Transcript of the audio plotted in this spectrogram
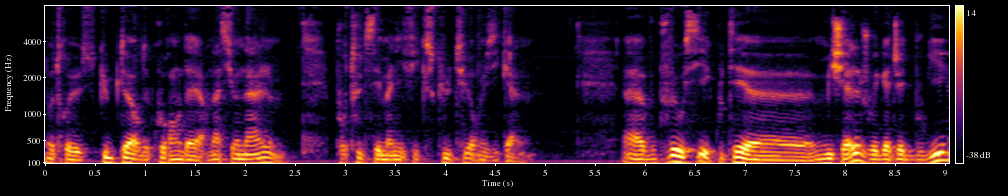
notre sculpteur de courant d'air national, pour toutes ces magnifiques sculptures musicales. Euh, vous pouvez aussi écouter Michel jouer Gadget Boogie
